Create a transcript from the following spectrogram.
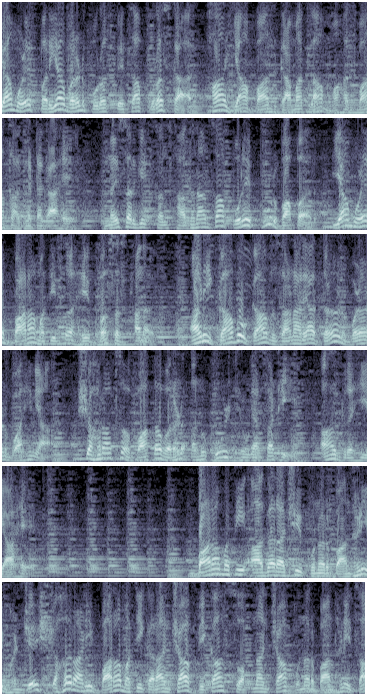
त्यामुळे पर्यावरण पूरकतेचा पुरस्कार हा या बांधकामातला महत्त्वाचा घटक आहे. नैसर्गिक संसाधनांचा पुरेपूर वापर. यामुळे बारामतीचं हे बस स्थानक आणि गावोगाव जाणाऱ्या दळणवळण वाहिन्या शहराचं वातावरण अनुकूल ठेवण्यासाठी आग्रही आहेत. बारामती आगाराची पुनर्बांधणी म्हणजे शहर आणि बारामतीकरांच्या विकास स्वप्नांच्या पुनर्बांधणीचा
